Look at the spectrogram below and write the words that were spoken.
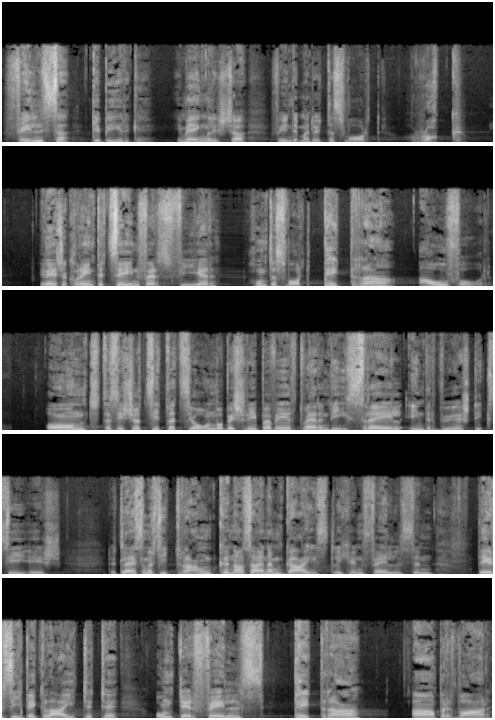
Felsengebirge. Im Englischen findet man dort das Wort Rock. In 1. Korinther 10, Vers 4 kommt das Wort Petra auch vor. Und das ist ja die Situation, wo beschrieben wird, während Israel in der Wüste war. Dort lesen wir, sie tranken aus einem geistlichen Felsen, der sie begleitete, und der Fels, Petra aber war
